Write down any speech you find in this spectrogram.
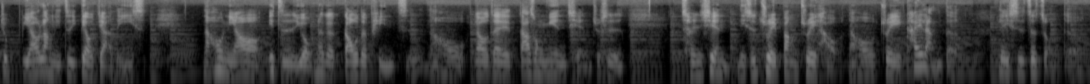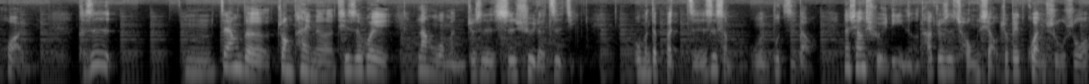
就不要让你自己掉价的意思，然后你要一直有那个高的品质，然后要在大众面前就是呈现你是最棒、最好，然后最开朗的，类似这种的话语。可是，嗯，这样的状态呢，其实会让我们就是失去了自己。我们的本质是什么？我们不知道。那像雪莉呢，她就是从小就被灌输说。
